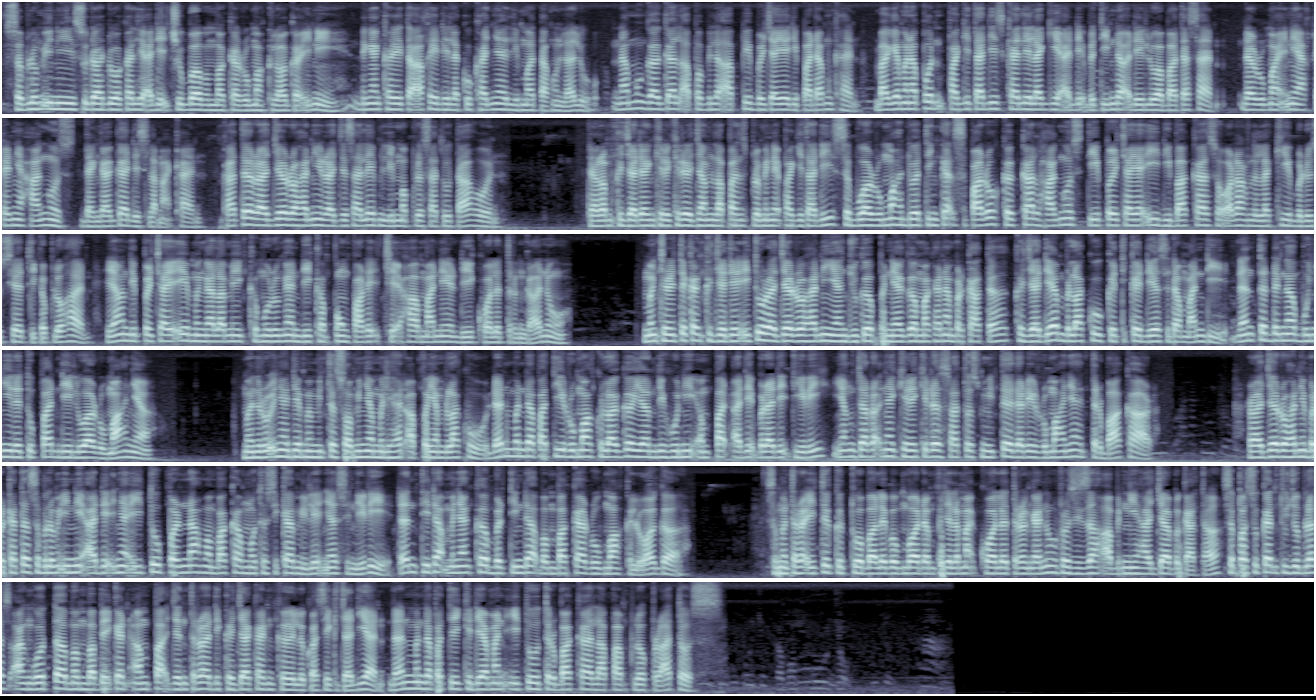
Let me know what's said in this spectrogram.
Sebelum ini, sudah dua kali adik cuba membakar rumah keluarga ini. Dengan kali terakhir dilakukannya lima tahun lalu. Namun gagal apabila api berjaya dipadamkan. Bagaimanapun, pagi tadi sekali lagi adik bertindak di luar batasan. Dan rumah ini akhirnya hangus dan gagal diselamatkan. Kata Raja Rohani Raja Salim 51 tahun. Dalam kejadian kira-kira jam 8.10 minit pagi tadi, sebuah rumah dua tingkat separuh kekal hangus dipercayai dibakar seorang lelaki berusia 30-an yang dipercayai mengalami kemurungan di kampung Parit Cik Ha Manir di Kuala Terengganu. Menceritakan kejadian itu, Raja Rohani yang juga peniaga makanan berkata kejadian berlaku ketika dia sedang mandi dan terdengar bunyi letupan di luar rumahnya. Menurutnya, dia meminta suaminya melihat apa yang berlaku dan mendapati rumah keluarga yang dihuni empat adik-beradik tiri yang jaraknya kira-kira 100 meter dari rumahnya terbakar. Raja Rohani berkata sebelum ini adiknya itu pernah membakar motosikal miliknya sendiri dan tidak menyangka bertindak membakar rumah keluarga. Sementara itu, Ketua Balai Bomba dan Penyelamat Kuala Terengganu, Rozizah Abni Hajar berkata, sepasukan 17 anggota membabitkan empat jentera dikejarkan ke lokasi kejadian dan mendapati kediaman itu terbakar 80%.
